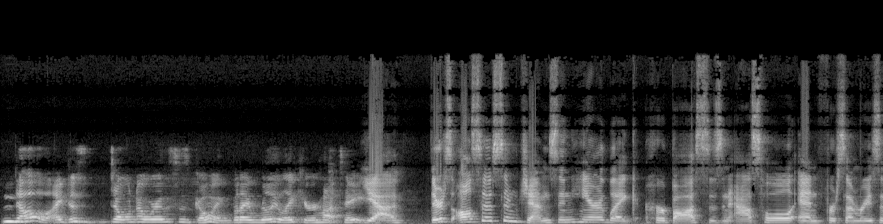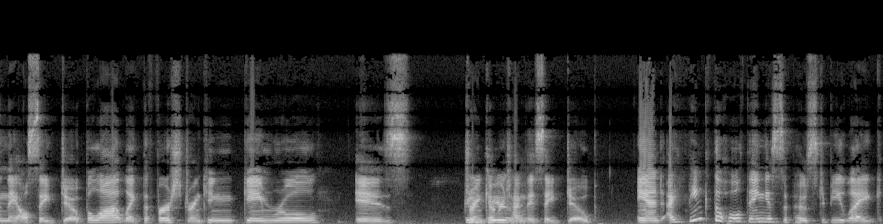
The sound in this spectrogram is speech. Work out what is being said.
No, I just don't know where this is going, but I really like your hot take. Yeah. There's also some gems in here, like her boss is an asshole, and for some reason they all say dope a lot. Like the first drinking game rule is drink every time they say dope. And I think the whole thing is supposed to be like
